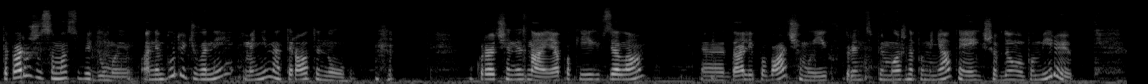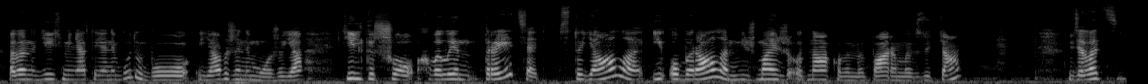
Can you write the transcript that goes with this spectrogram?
тепер уже сама собі думаю, а не будуть вони мені натирати ногу. Ну, коротше, не знаю, я поки їх взяла. Е, Далі побачимо. Їх, в принципі, можна поміняти, я їх ще вдома поміряю. Але надіюсь, міняти я не буду, бо я вже не можу. Я тільки що хвилин 30 стояла і обирала між майже однаковими парами взуття. Взяла ці.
